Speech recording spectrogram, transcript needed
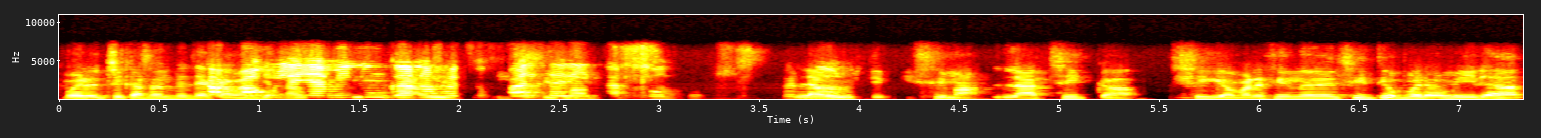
Bueno, chicas, antes de A acabar. ya Paula y a mí nunca nos ha hecho falta editar fotos. La ultimísima, la chica sigue apareciendo en el sitio, pero mirad,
